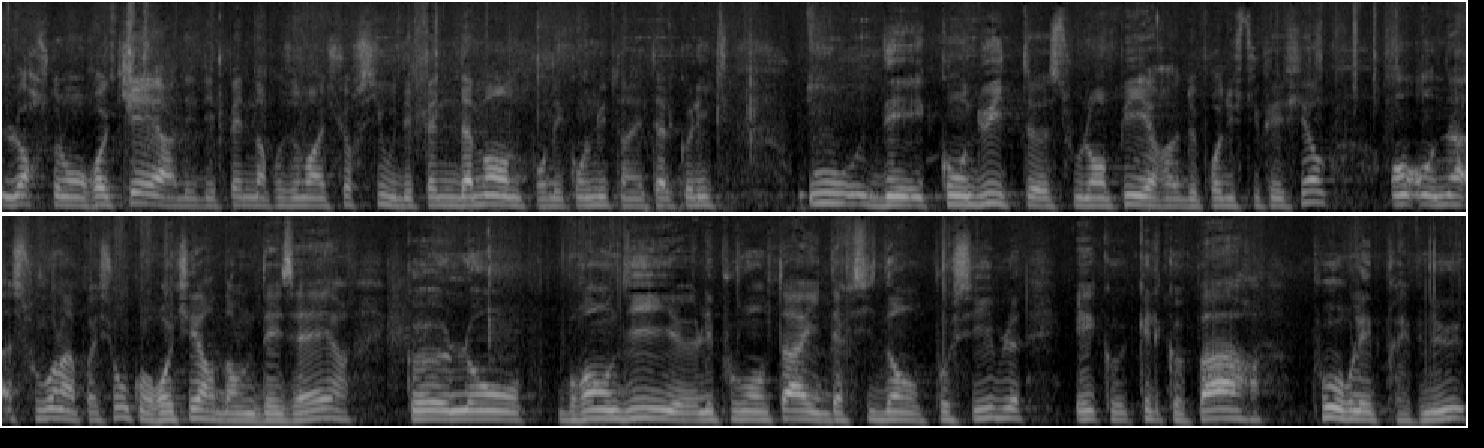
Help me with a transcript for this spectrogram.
lorsque l'on requiert des, des peines d'emprisonnement avec sursis ou des peines d'amende pour des conduites en état alcoolique ou des conduites sous l'empire de produits stupéfiants, on, a souvent l'impression qu'on requiert dans le désert, que l'on brandit l'épouvantail d'accidents possibles et que quelque part, pour les prévenus,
